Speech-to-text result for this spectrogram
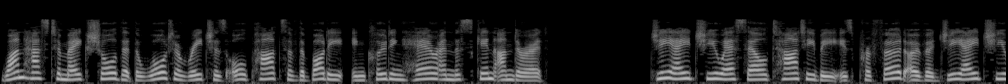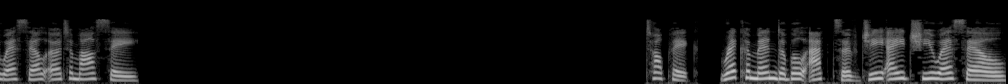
One has to make sure that the water reaches all parts of the body, including hair and the skin under it. GHUSL Tartibi is preferred over GHUSL Irtimasi. Topic: Recommendable acts of GHUSL.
